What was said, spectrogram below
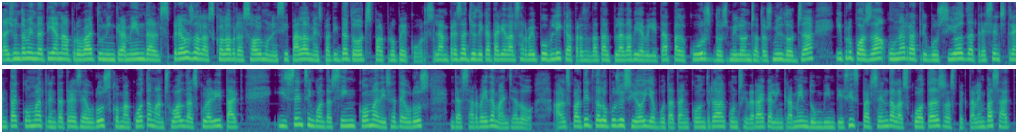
L'Ajuntament de Tiana ha aprovat un increment dels preus de l'escola Bressol municipal al més petit de tots pel proper curs. L'empresa adjudicatària del servei públic ha presentat el pla de viabilitat pel curs 2011-2012 i proposa una retribució de 330,33 euros com a quota mensual d'escolaritat i 155,17 euros de servei de menjador. Els partits de l'oposició hi han votat en contra al considerar que l'increment d'un 26% de les quotes respecte a l'any passat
